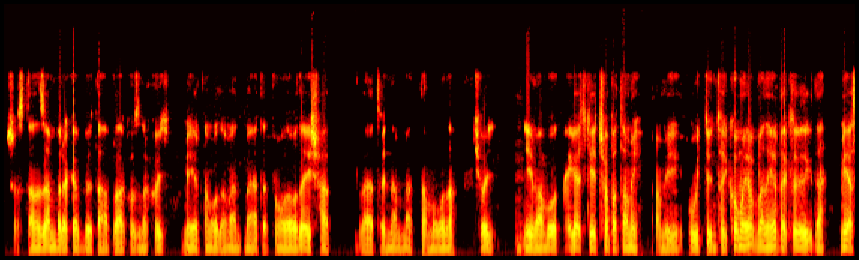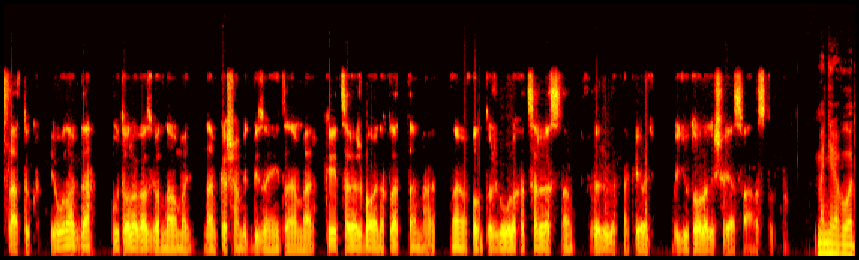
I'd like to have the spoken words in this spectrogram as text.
és aztán az emberek ebből táplálkoznak, hogy miért nem oda ment, mehetett volna oda, és hát lehet, hogy nem mentem volna. Úgyhogy Nyilván volt még egy-két csapat, ami, ami úgy tűnt, hogy komolyabban érdeklődik, de mi ezt láttuk jónak, de utólag azt gondolom, hogy nem kell semmit bizonyítani, mert kétszeres bajnok lettem, mert nagyon fontos gólokat szereztem, örülök neki, hogy úgy utólag is, hogy ezt választottam. Mennyire volt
